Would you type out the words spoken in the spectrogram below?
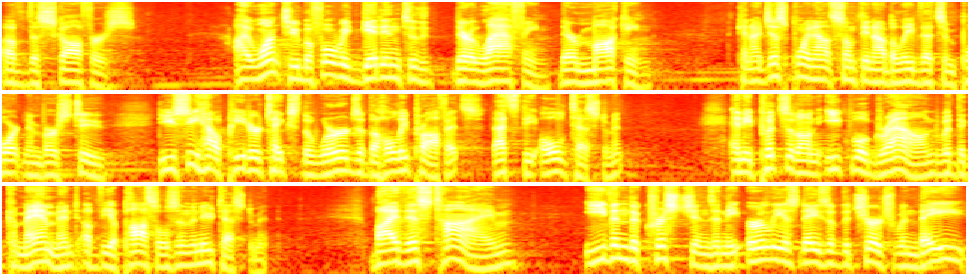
of the scoffers. I want to, before we get into their laughing, their mocking, can I just point out something I believe that's important in verse 2? Do you see how Peter takes the words of the holy prophets, that's the Old Testament, and he puts it on equal ground with the commandment of the apostles in the New Testament? By this time, even the Christians in the earliest days of the church, when they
